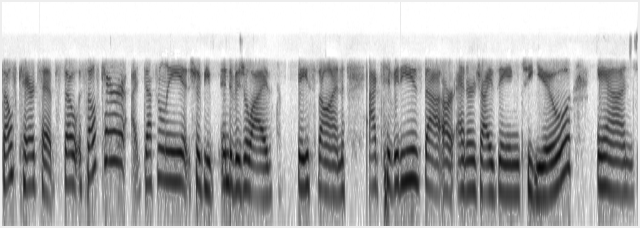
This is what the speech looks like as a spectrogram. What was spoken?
Self care tips. So self care definitely should be individualized based on activities that are energizing to you and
